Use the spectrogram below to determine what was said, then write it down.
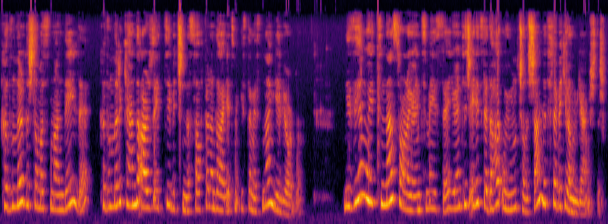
kadınları dışlamasından değil de kadınları kendi arzu ettiği biçimde saflarına dahil etmek istemesinden geliyordu. Nezihe Muhittin'den sonra yönetime ise yönetici elitle daha uyumlu çalışan Latife Bekir Hanım gelmiştir.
